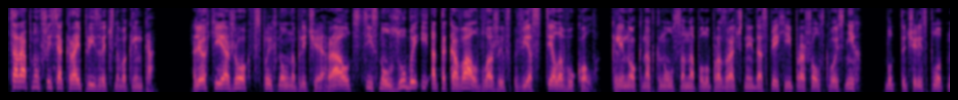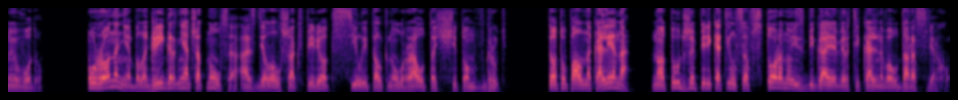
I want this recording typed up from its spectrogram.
царапнувшись о край призрачного клинка. Легкий ожог вспыхнул на плече. Раут стиснул зубы и атаковал, вложив вес тела в укол. Клинок наткнулся на полупрозрачные доспехи и прошел сквозь них, будто через плотную воду. Урона не было, Григор не отшатнулся, а сделал шаг вперед, с силой толкнул Раута щитом в грудь. Тот упал на колено, но тут же перекатился в сторону, избегая вертикального удара сверху.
